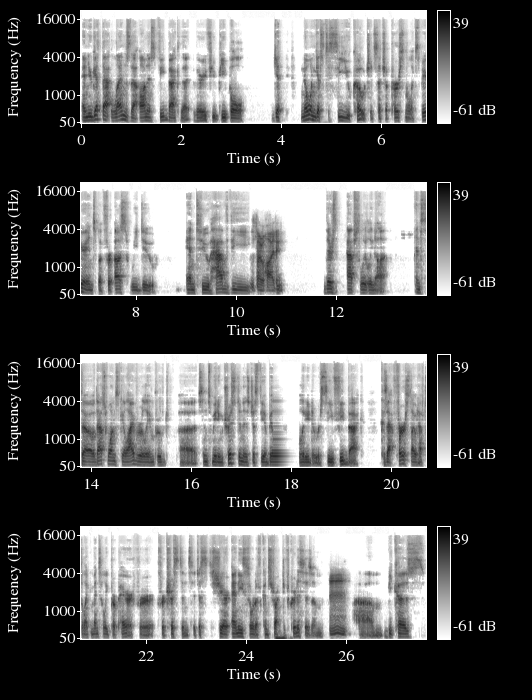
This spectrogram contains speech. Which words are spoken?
And you get that lens, that honest feedback that very few people get. No one gets to see you coach. It's such a personal experience, but for us, we do. And to have the There's no hiding. there's absolutely not. And so that's one skill I've really improved uh, since meeting Tristan is just the ability to receive feedback. Because at first I would have to like mentally prepare for for Tristan to just share any sort of constructive criticism Mm. um, because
